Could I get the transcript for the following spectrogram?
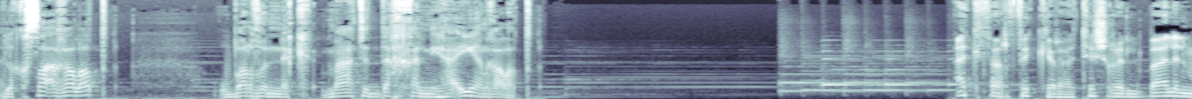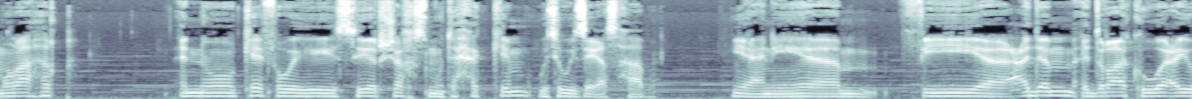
الإقصاء غلط وبرضو إنك ما تتدخل نهائيا غلط. أكثر فكرة تشغل بال المراهق إنه كيف هو يصير شخص متحكم ويسوي زي أصحابه. يعني في عدم إدراك ووعيه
